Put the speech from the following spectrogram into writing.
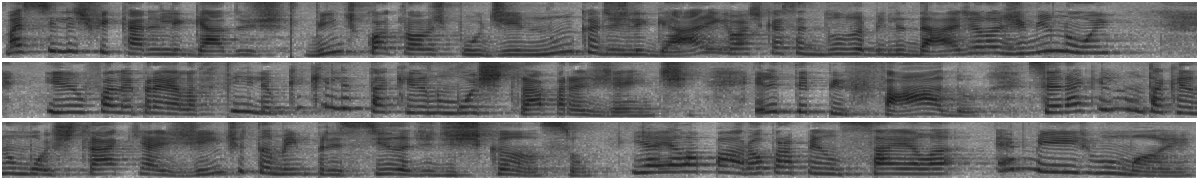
Mas se eles ficarem ligados 24 horas por dia e nunca desligarem, eu acho que essa durabilidade ela diminui. E eu falei para ela, filha, o que, que ele tá querendo mostrar pra gente? Ele ter pifado? Será que ele não tá querendo mostrar que a gente também precisa de descanso? E aí ela parou para pensar ela, é mesmo, mãe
